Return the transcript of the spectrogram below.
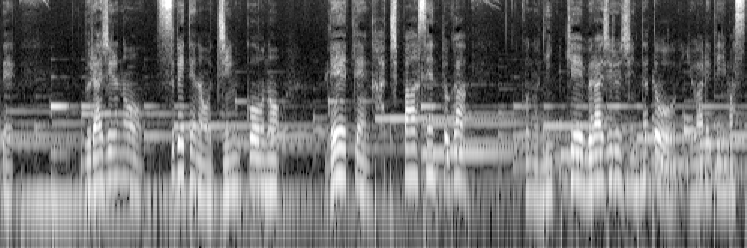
でブラジルの全ての人口の0.8%がこの日系ブラジル人だと言われています。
